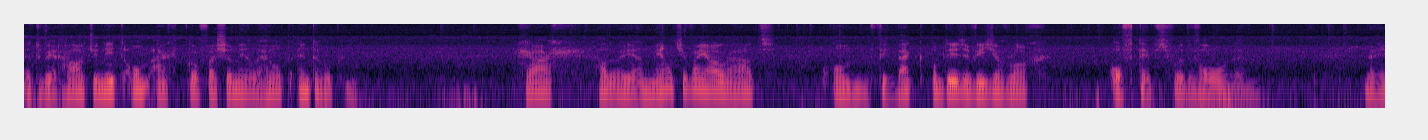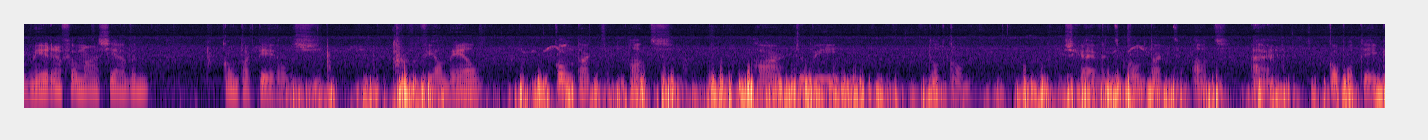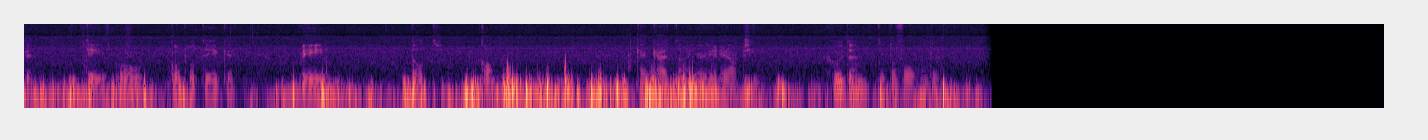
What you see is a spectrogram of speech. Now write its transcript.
Het weerhoudt je niet om echt professionele hulp in te roepen. Graag hadden we een mailtje van jou gehad om feedback op deze videovlog of tips voor de volgende. Wil je meer informatie hebben? Contacteer ons via mail contact at r2b.com. Je schrijft het contact at r koppelteken t o koppelteken b.com. Kijk uit naar jullie reactie. Groeten, tot de volgende.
